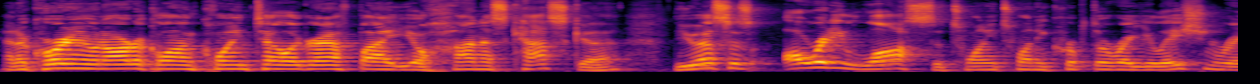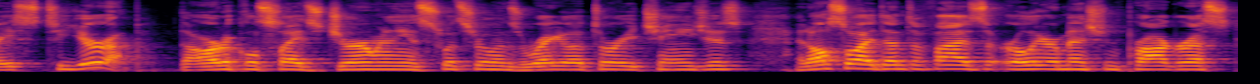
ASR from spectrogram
And according to an article on Cointelegraph by Johannes Kaska, the US has already lost the 2020 crypto regulation race to Europe. The article cites Germany and Switzerland's regulatory changes and also identifies the earlier mentioned progress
